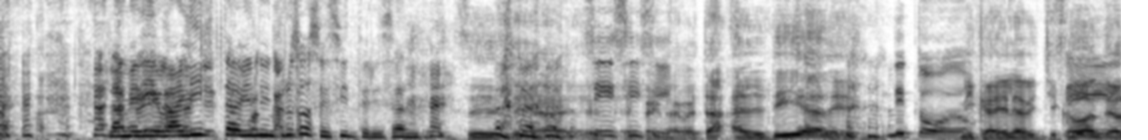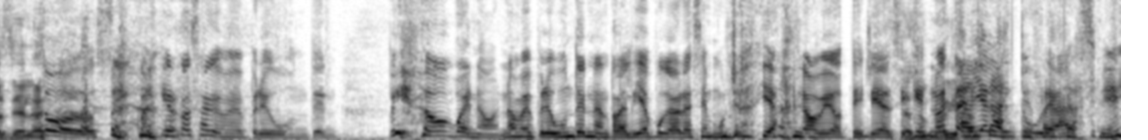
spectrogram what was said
la medievalista viendo intrusos es interesante. Sí, sí, ah, Sí, es sí, sí. espectacular. Está al día de De todo. Micaela Bichiconte, Sí, o sea, lo- todo, sí. Cualquier cosa que me pregunten. Pero bueno, no me pregunten en realidad porque ahora hace muchos días que no veo tele, así Estás que no estaría a la altura. faltaste.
